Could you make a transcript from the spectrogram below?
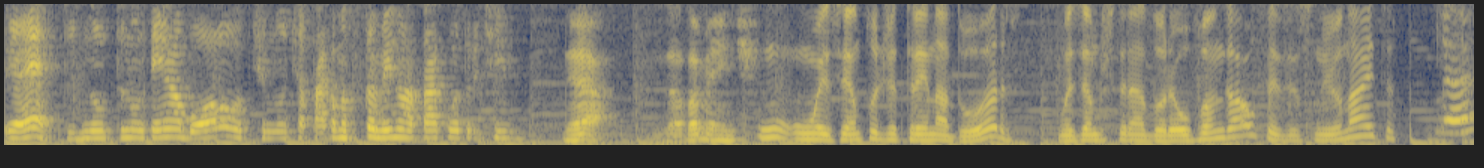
É, tu não, tu não tem a bola, o time não te ataca, mas tu também não ataca o outro time. É, exatamente. Um, um exemplo de treinador. Um exemplo de treinador é o Vangal, fez isso no United. É.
